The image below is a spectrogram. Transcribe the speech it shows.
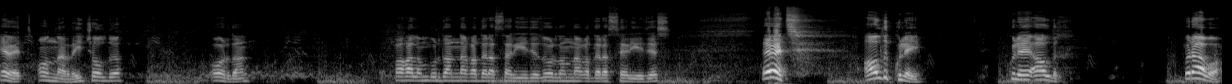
Evet onlar da hiç oldu. Oradan. Bakalım buradan ne kadar hasar yiyeceğiz. Oradan ne kadar hasar yiyeceğiz. Evet. Aldık kuleyi. Kuleyi aldık. Bravo.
